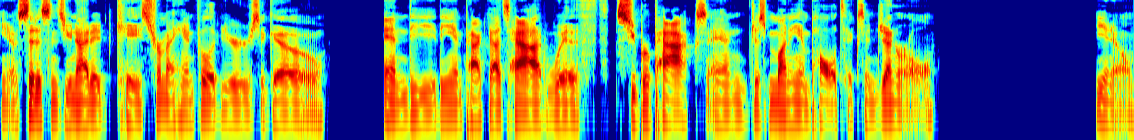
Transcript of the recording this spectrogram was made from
you know, Citizens United case from a handful of years ago and the the impact that's had with super PACs and just money in politics in general. You know,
